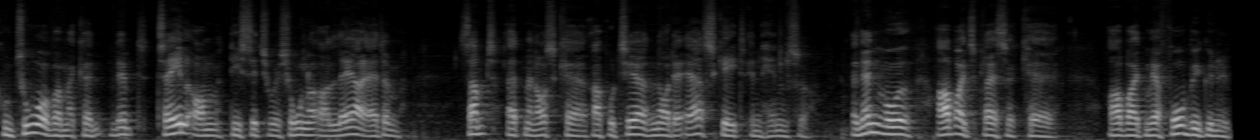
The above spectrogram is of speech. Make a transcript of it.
kultur, hvor man kan nemt tale om de situationer og lære af dem, samt at man også kan rapportere, når der er sket en hændelse. En anden måde, arbejdspladser kan arbejde mere forebyggende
